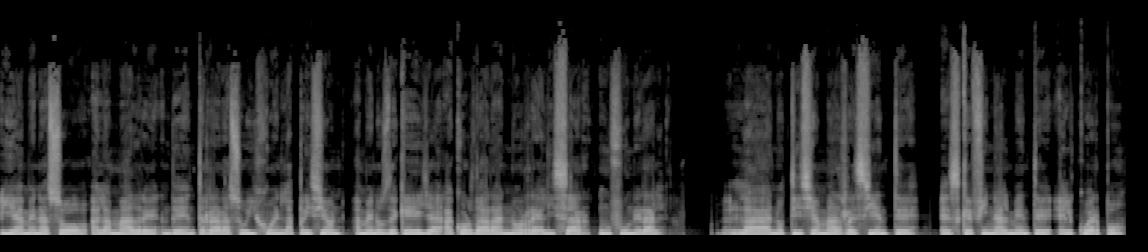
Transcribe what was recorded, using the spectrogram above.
y amenazó a la madre de enterrar a su hijo en la prisión a menos de que ella acordara no realizar un funeral. La noticia más reciente es que finalmente el cuerpo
